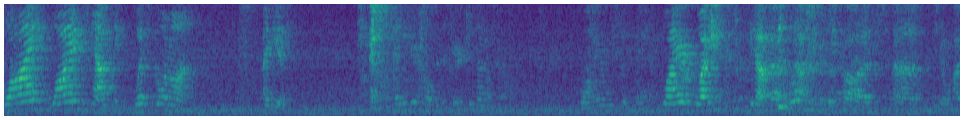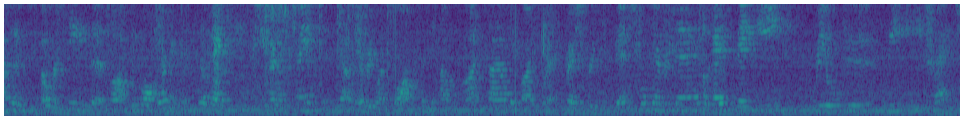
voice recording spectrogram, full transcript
Why why is this happening? What's going on? Ideas. I need your help in this area because I don't know. Why are we so bad? Why are why? Yeah, uh, well, it's because, um, you know, I lived overseas and walk, we walk everywhere. Okay. Overseas, we use mass transit, yeah, everyone walks, it's a healthy lifestyle, they buy fre- fresh fruits and vegetables every day. Okay. They eat real food, we eat trash.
